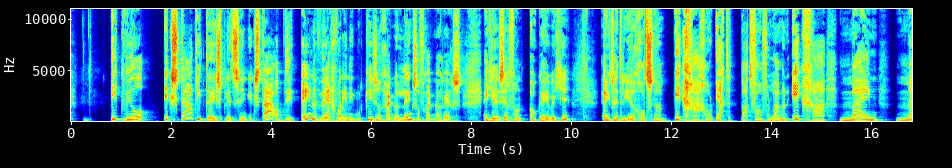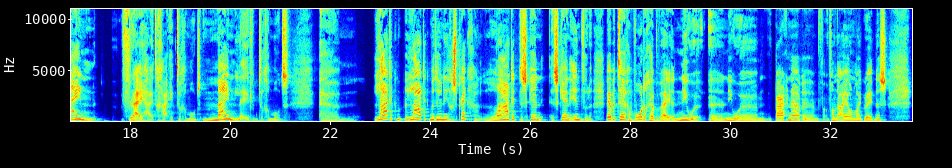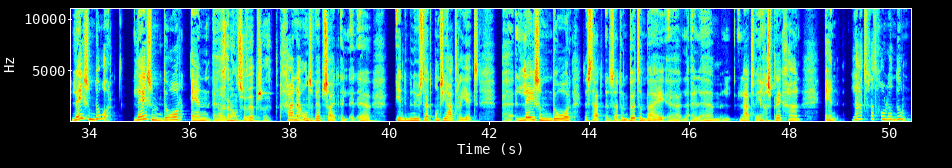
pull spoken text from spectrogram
ik wil, ik sta op die T-splitsing, ik sta op die ene weg waarin ik moet kiezen, ga ik naar links of ga ik naar rechts? En je zegt van, oké, weet je, 1, 2, 3 in godsnaam, ik ga gewoon echt het pad van verlangen. Ik ga mijn mijn vrijheid ga ik tegemoet, mijn leven tegemoet. Ehm, laat, ik, laat ik met hun in gesprek gaan. Laat ik de scan, scan invullen. We hebben tegenwoordig hebben wij een nieuwe, eh, nieuwe ehm, pagina eh, van de I Own My Greatness. Lees hem door. Lees hem door en eh, Ga naar onze website. ga naar onze website. in de menu staat ons jaartraject. Eh, lees hem door. Er staat, er staat een button bij. eh, eh, ehm, laten we in gesprek gaan. En laten we dat gewoon dan doen.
